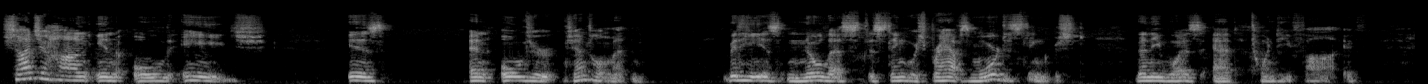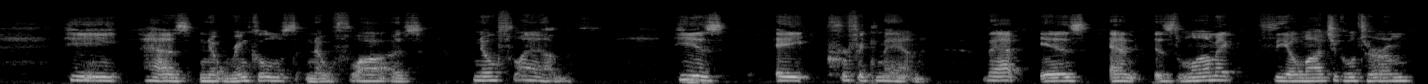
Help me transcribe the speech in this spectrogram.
Shah Jahan in old age is an older gentleman, but he is no less distinguished, perhaps more distinguished than he was at 25. He has no wrinkles, no flaws, no flab. He mm. is a perfect man. That is an Islamic theological term,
